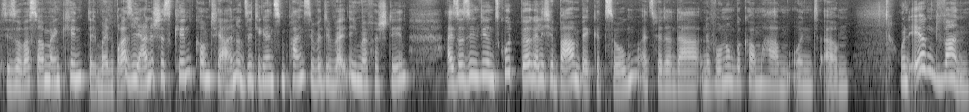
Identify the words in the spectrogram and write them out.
Sie so, was soll mein Kind denn? Mein brasilianisches Kind kommt hier an und sieht die ganzen Punks, sie wird die Welt nicht mehr verstehen. Also sind wir uns gut bürgerliche Barmbek gezogen, als wir dann da eine Wohnung bekommen haben. Und, ähm, und irgendwann,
